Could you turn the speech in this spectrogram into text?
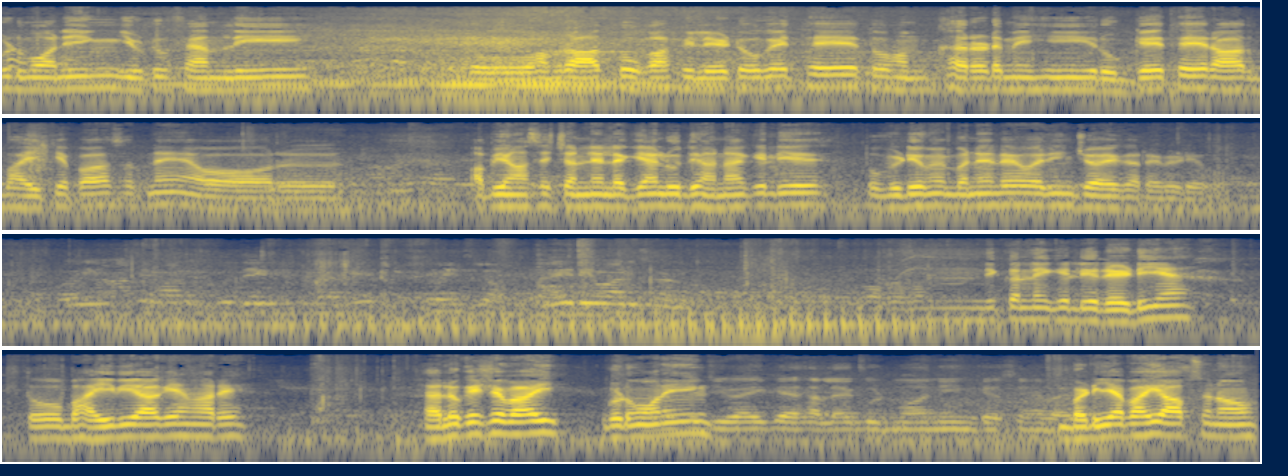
good morning YouTube family तो हम रात को काफ़ी लेट हो गए थे तो हम खरड़ में ही रुक गए थे रात भाई के पास अपने और अब यहाँ से चलने लगे हैं लुधियाना के लिए। तो वीडियो में बने रहे और इन्जॉय करें वीडियो को और हम निकलने के लिए रेडी हैं। तो भाई भी आ गए हमारे। हेलो केशव भाई गुड मॉर्निंग जी भाई क्या हाल है? गुड मॉर्निंग कैसे हैं भाई? बढ़िया भाई आप सुनाओ।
